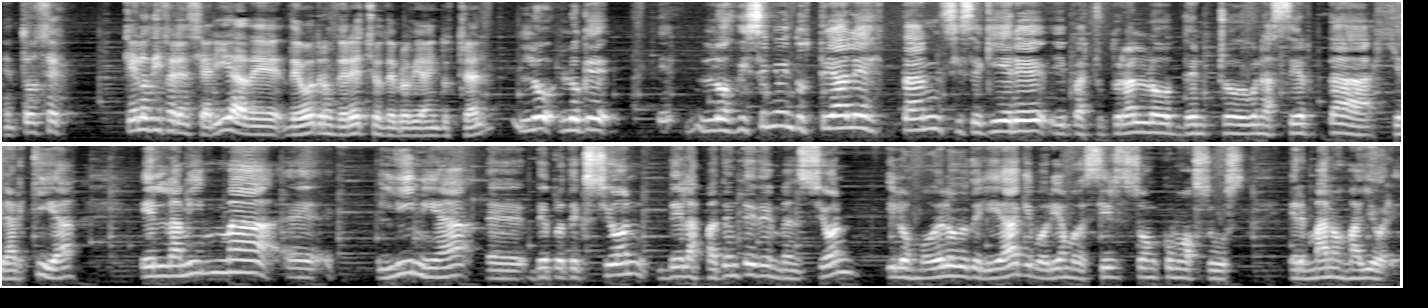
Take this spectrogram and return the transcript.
Entonces, ¿qué los diferenciaría de, otros derechos de propiedad industrial? Lo, que eh, los diseños industriales están, si se quiere, y para estructurarlo dentro de una cierta jerarquía, en la misma eh, línea de protección de las patentes de invención y los modelos de utilidad que podríamos decir son como sus hermanos mayores.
